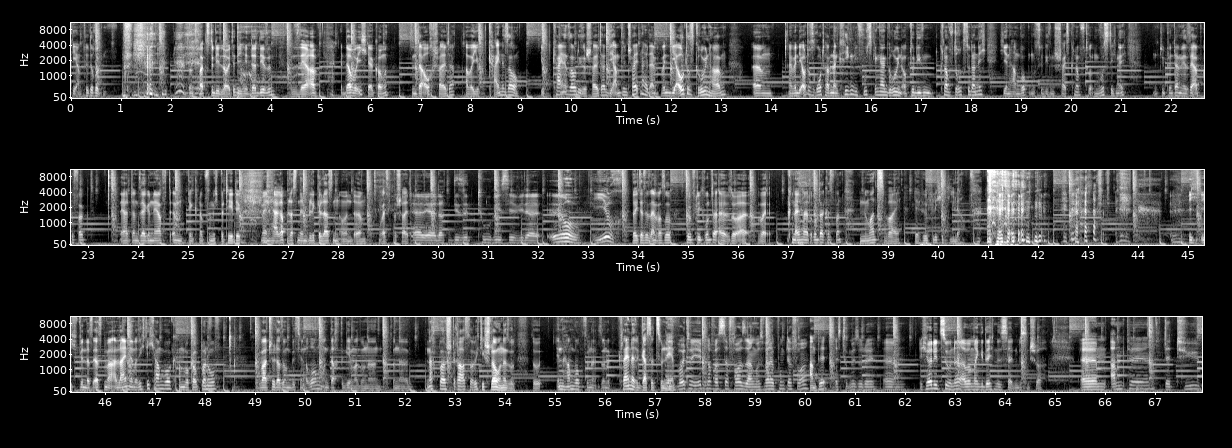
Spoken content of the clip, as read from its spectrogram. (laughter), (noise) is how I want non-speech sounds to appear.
die Ampel drücken. (laughs) Sonst fuckst du die Leute, die hinter dir sind, sehr ab. Da, wo ich herkomme, sind da auch Schalter, aber juckt keine Sau. Juckt keine Sau, diese Schalter. Die Ampeln schalten halt einfach. Wenn die Autos grün haben, ähm, äh, wenn die Autos rot haben, dann kriegen die Fußgänger grün. Ob du diesen Knopf drückst oder nicht. Hier in Hamburg musst du diesen scheiß Knopf drücken, wusste ich nicht. Ein Typ hinter mir sehr abgefuckt. Er hat dann sehr genervt ähm, den Knopf für mich betätigt, mir einen herablassenden Blick gelassen und ähm, weiß ich Bescheid. Ja, der dachte, diese Touris hier wieder. Juch. Soll ich das jetzt einfach so höflich runter, äh, so äh, knallhart runterkaspern? Nummer zwei, der höfliche Dealer. (laughs) ich, ich bin das erste Mal alleine in richtig Hamburg, Hamburg Hauptbahnhof. Watschel da so ein bisschen rum und dachte, geh mal so eine, so eine Nachbarstraße, richtig schlau, ne? So, so in Hamburg so eine, so eine kleinere Gasse zu nehmen. Ich wollte eben noch was davor sagen. Was war der Punkt davor? Ampel? Es tut mir so leid. Ähm, ich höre dir zu, ne? Aber mein Gedächtnis ist halt ein bisschen schwach. Ähm, Ampel, der Typ.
